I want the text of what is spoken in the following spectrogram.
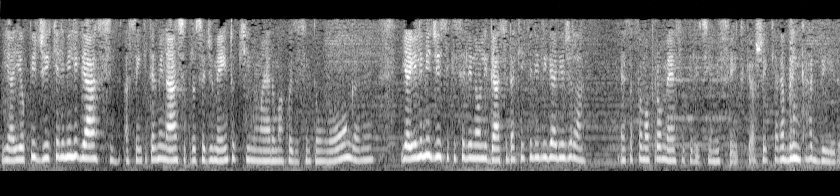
E aí eu pedi que ele me ligasse assim que terminasse o procedimento, que não era uma coisa assim tão longa, né? E aí ele me disse que se ele não ligasse daqui, que ele ligaria de lá. Essa foi uma promessa que ele tinha me feito, que eu achei que era brincadeira.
